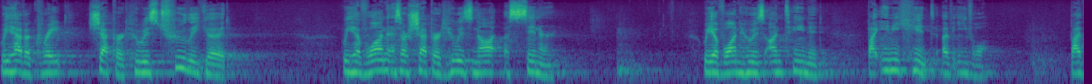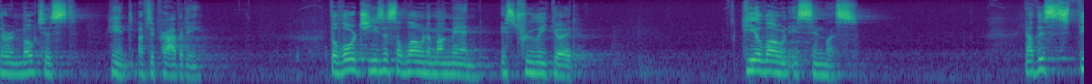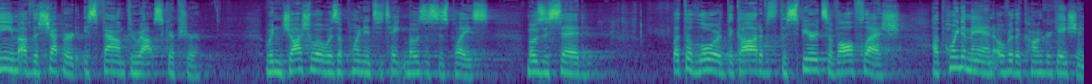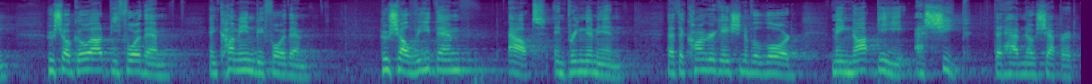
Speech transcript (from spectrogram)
We have a great shepherd who is truly good we have one as our shepherd who is not a sinner. We have one who is untainted by any hint of evil. by the remotest hint of depravity. The Lord Jesus alone among men is truly good. He alone is sinless. Now, this theme of the shepherd is found throughout Scripture. When Joshua was appointed to take Moses' place, Moses said, Let the Lord, the God of the spirits of all flesh, appoint a man over the congregation who shall go out before them and come in before them, who shall lead them out and bring them in, that the congregation of the Lord may not be as sheep that have no shepherd.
